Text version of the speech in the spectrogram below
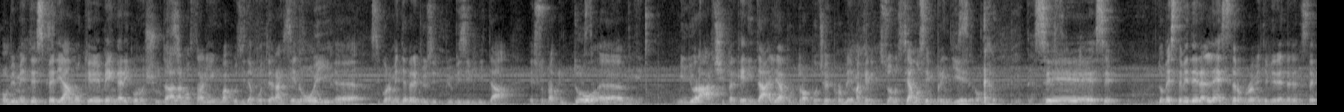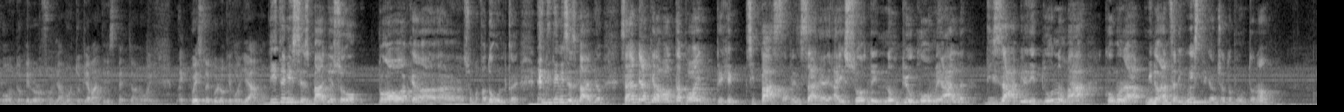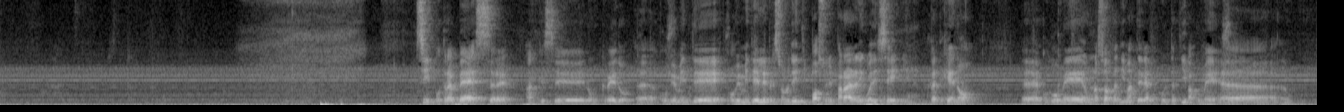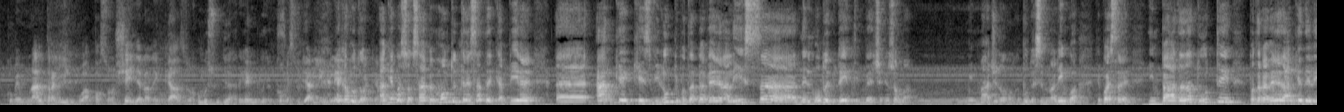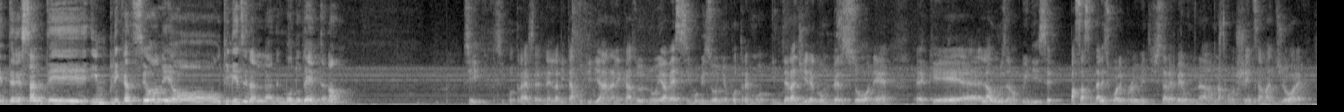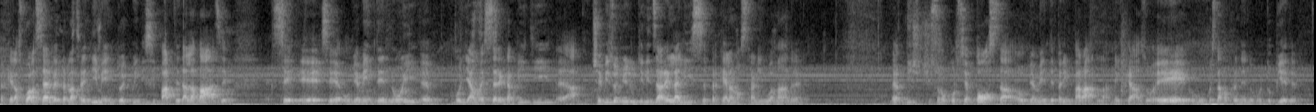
Ovviamente speriamo che venga riconosciuta la nostra lingua così da poter anche noi eh, sicuramente avere più, più visibilità e soprattutto ehm, migliorarci perché in Italia purtroppo c'è il problema che sono- siamo sempre indietro. Ecco, Se, se doveste vedere all'estero probabilmente vi renderete conto che loro sono già molto più avanti rispetto a noi e questo è quello che vogliamo. Ditemi se sbaglio, adesso provo anche a, a- insomma vado oltre, ditemi se sbaglio, sarebbe anche la volta poi, perché si passa a pensare ai sordi non più come al disabile di turno, ma come una minoranza linguistica a un certo punto, no? Sì, potrebbe essere, anche se non credo. Eh, ovviamente, ovviamente le persone udenti possono imparare la lingua dei segni, perché no? Eh, come una sorta di materia facoltativa, come, eh, come un'altra lingua, possono sceglierla nel caso. Come studiare E- inglese. Come studiare l'inglese. Ecco appunto, anche modo. questo sarebbe molto interessante capire eh, anche che sviluppi potrebbe avere la LIS eh, nel mondo degli utenti invece, che insomma mm, mi immagino, appunto essendo una lingua che può essere imparata da tutti, potrebbe avere anche delle interessanti implicazioni o utilizzi nel, nel mondo utente, no? Sì, si potrebbe, nella vita quotidiana, nel caso noi avessimo bisogno, potremmo interagire con persone eh, che eh, la usano, quindi se passasse dalle scuole probabilmente ci sarebbe una, una conoscenza maggiore, perché la scuola serve per l'apprendimento e quindi si parte dalla base. Se, eh, se ovviamente noi eh, vogliamo essere capiti, eh, c'è bisogno di utilizzare la LIS perché è la nostra lingua madre. Eh, dici, ci sono corsi apposta ovviamente per impararla nel caso e comunque stanno prendendo molto piede.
